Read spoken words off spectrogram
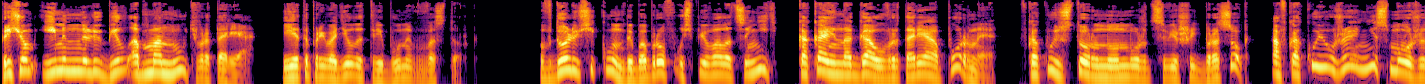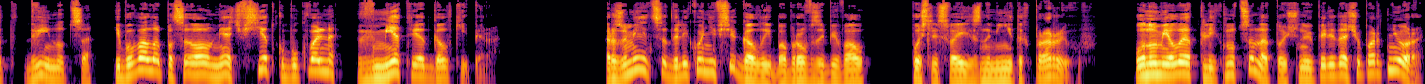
Причем именно любил обмануть вратаря, и это приводило трибуны в восторг. В долю секунды Бобров успевал оценить, какая нога у вратаря опорная, в какую сторону он может совершить бросок, а в какую уже не сможет двинуться, и бывало посылал мяч в сетку буквально в метре от голкипера. Разумеется, далеко не все голы Бобров забивал после своих знаменитых прорывов. Он умел и откликнуться на точную передачу партнера,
